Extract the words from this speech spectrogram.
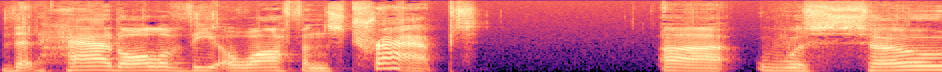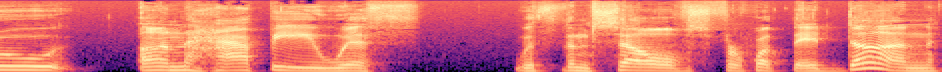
that had all of the Oaphans trapped uh, was so unhappy with with themselves for what they'd done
